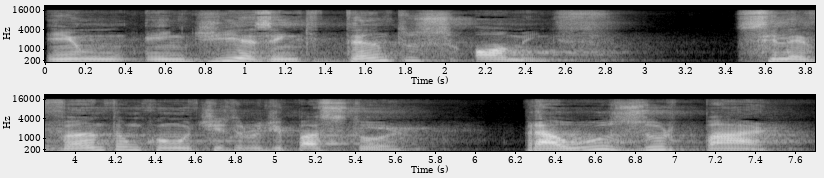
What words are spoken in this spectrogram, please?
em, em dias em que tantos homens se levantam com o título de pastor para usurpar,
